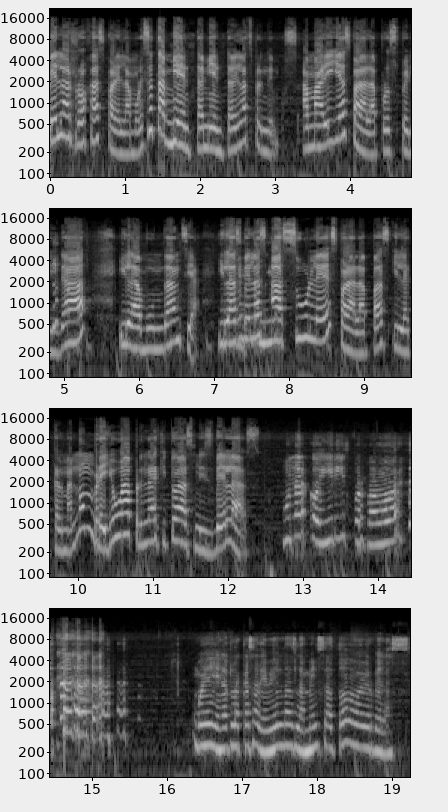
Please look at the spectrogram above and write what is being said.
Velas rojas para el amor. Esa también, también, también las prendemos. Amarillas para la prosperidad y la abundancia. Y las velas azules para la paz y la calma. No, hombre, yo voy a prender aquí todas mis velas. Un arco iris, por favor. Voy a llenar la casa de velas, la mesa, todo va a haber velas.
